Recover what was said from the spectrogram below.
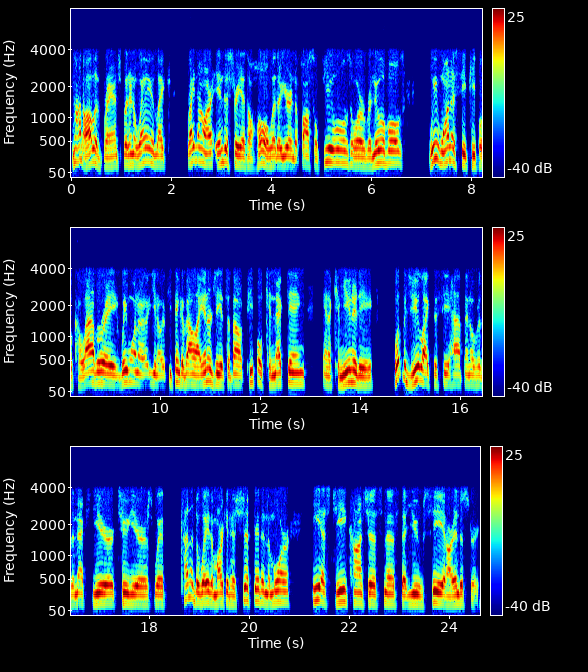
not olive branch, but in a way, like right now, our industry as a whole, whether you're into fossil fuels or renewables, we want to see people collaborate. We want to, you know, if you think of Ally Energy, it's about people connecting in a community. What would you like to see happen over the next year, two years with kind of the way the market has shifted and the more ESG consciousness that you see in our industry?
